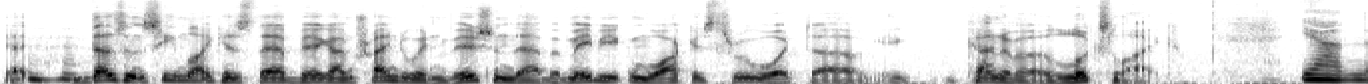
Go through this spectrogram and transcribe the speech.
That mm-hmm. doesn't seem like it's that big. I'm trying to envision that, but maybe you can walk us through what uh, it kind of uh, looks like. Yeah,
